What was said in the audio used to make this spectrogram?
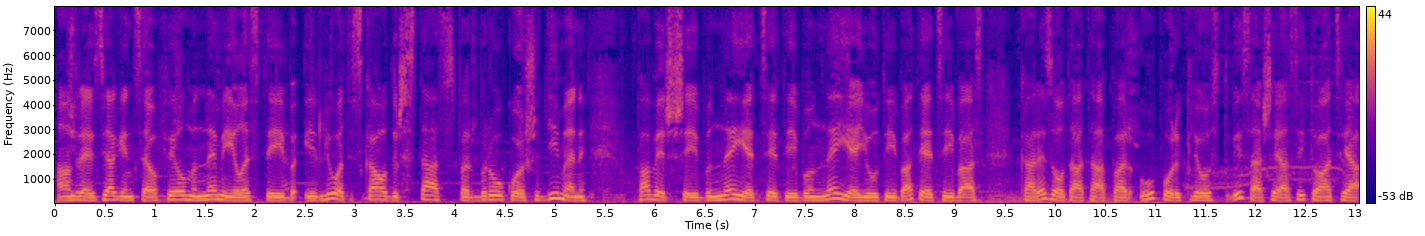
Andrejs Jaginseva filma Nemīlestība ir ļoti skaudrs stāsts par brūkošu ģimeni, paviršību, neiecietību un neiejūtību attiecībās, kā rezultātā par upuri kļūst visā šajā situācijā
